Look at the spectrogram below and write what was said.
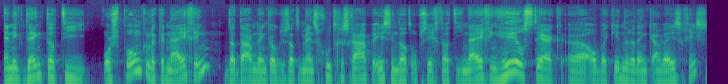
En ik denk dat die oorspronkelijke neiging, dat, daarom denk ik ook dus dat de mens goed geschapen is in dat opzicht, dat die neiging heel sterk eh, al bij kinderen denk ik aanwezig is.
